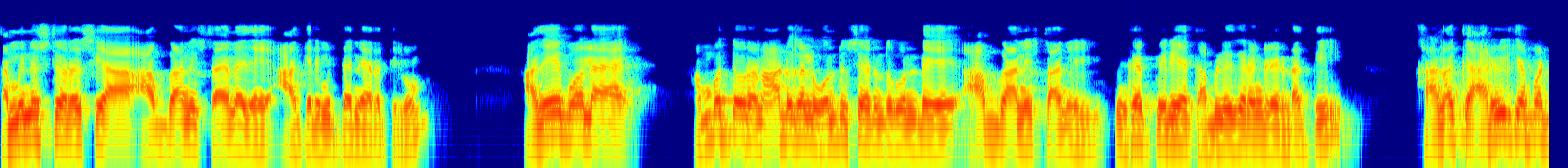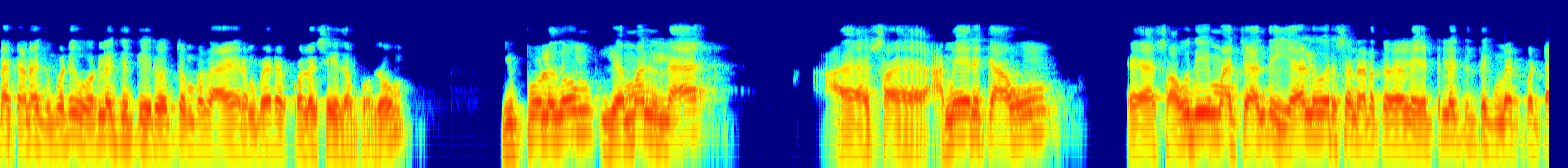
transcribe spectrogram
கம்யூனிஸ்ட் ரஷ்யா ஆப்கானிஸ்தானை ஆக்கிரமித்த நேரத்திலும் அதே போல ஐம்பத்தோரு நாடுகள் ஒன்று சேர்ந்து கொண்டு ஆப்கானிஸ்தானில் மிகப்பெரிய கபலீகரங்களை நடத்தி கணக்கு அறிவிக்கப்பட்ட கணக்குப்படி ஒரு லட்சத்தி இருபத்தொன்பதாயிரம் பேரை கொலை செய்த போதும் இப்பொழுதும் யமனில் அமெரிக்காவும் சவுதியுமா சேர்ந்து ஏழு வருஷம் நடத்தினால எட்டு லட்சத்துக்கு மேற்பட்ட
